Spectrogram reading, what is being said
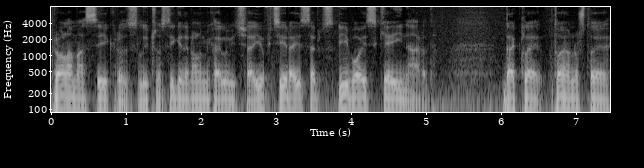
prolama se i kroz ličnost i generala Mihajlovića, i oficira, i srps, i vojske, i naroda. Dakle, to je ono što je e,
